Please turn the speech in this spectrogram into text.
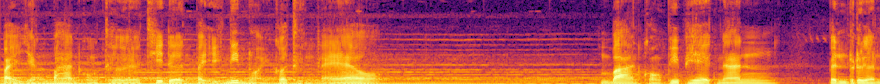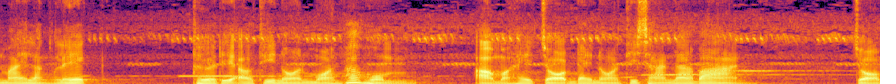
ไปยังบ้านของเธอที่เดินไปอีกนิดหน่อยก็ถึงแล้ว บ้านของพี่เพกนั้นเป็นเรือนไม้หลังเล็ก เธอได้เอาที่นอนหมอนผ้าห่ม เอามาให้จอมได้นอนที่ชานหน้าบ้าน จอม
